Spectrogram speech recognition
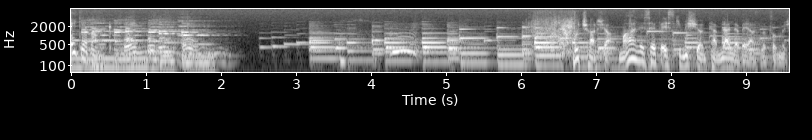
Egebank. Bu çarşaf maalesef eskimiş yöntemlerle beyazlatılmış.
